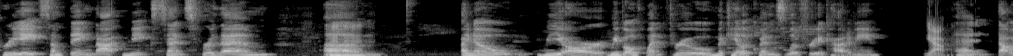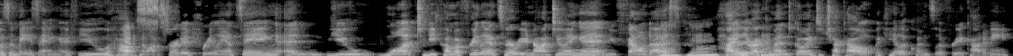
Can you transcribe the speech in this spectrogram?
create something that makes sense for them. Mhm. Um, I know we are we both went through Michaela Quinn's Live Free Academy, Yeah, and that was amazing. If you have Yes. not started freelancing and you want to become a freelancer, but you're not doing it, and you found us, Mhm, highly mhm. recommend going to check out Michaela Quinn's Live Free Academy.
